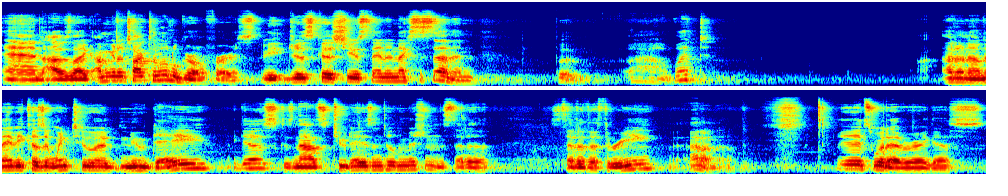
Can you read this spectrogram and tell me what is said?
and I was like, I'm gonna talk to little girl first, just because she was standing next to Seven. But uh, what? I- I don't know. Maybe because it went to a new day. I guess because now it's two days until the mission instead of instead of the three. I don't know. It's whatever. I guess.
